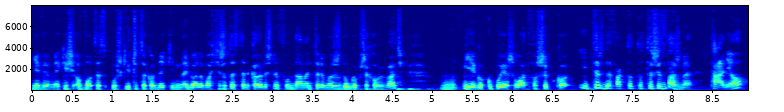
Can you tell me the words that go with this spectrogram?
nie wiem, jakieś owoce z puszki czy cokolwiek innego, ale właśnie, że to jest ten kaloryczny fundament, który możesz długo przechowywać mm, i jego kupujesz łatwo, szybko i też de facto to też jest ważne, tanio,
